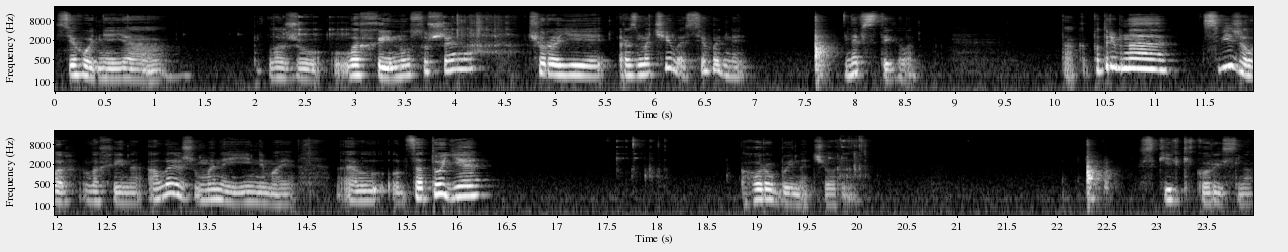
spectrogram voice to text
сьогодні я ложу лохину сушену. Вчора її розмочила, сьогодні не встигла. Так, потрібна свіжа ла- лохина, але ж у мене її немає. Е, Зато є горобина чорна. Скільки корисного.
